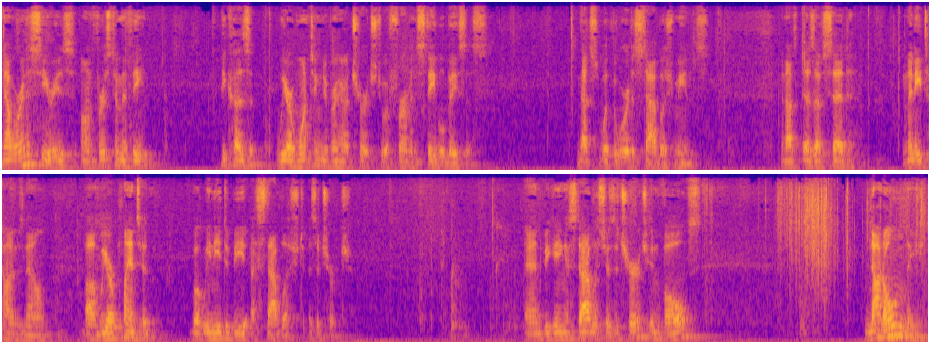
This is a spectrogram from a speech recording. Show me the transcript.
Now, we're in a series on 1 Timothy because we are wanting to bring our church to a firm and stable basis. That's what the word establish means. And as I've said many times now, uh, we are planted, but we need to be established as a church. And being established as a church involves not only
